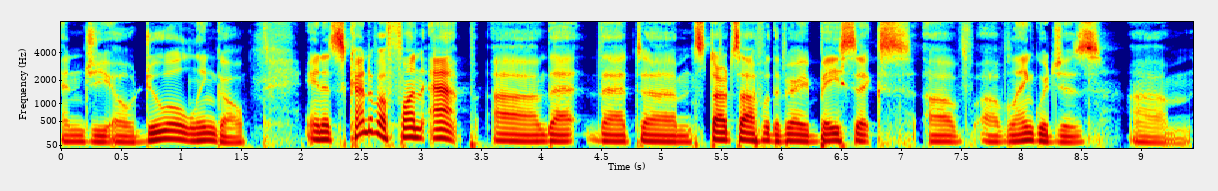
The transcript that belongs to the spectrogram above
N G O, Duolingo, and it's kind of a fun app uh, that that um, starts off with the very basics of of languages, um,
